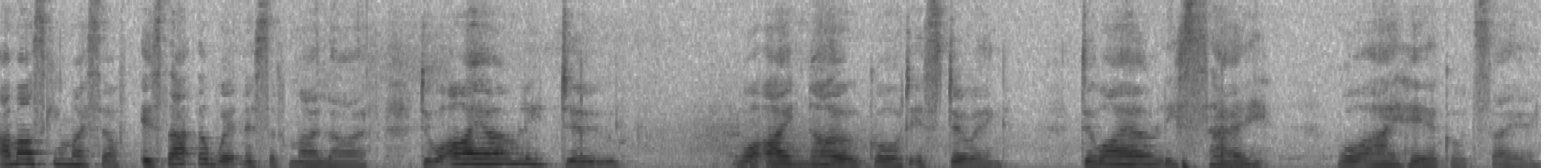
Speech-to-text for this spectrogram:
I'm asking myself, is that the witness of my life? Do I only do what I know God is doing? Do I only say what I hear God saying?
